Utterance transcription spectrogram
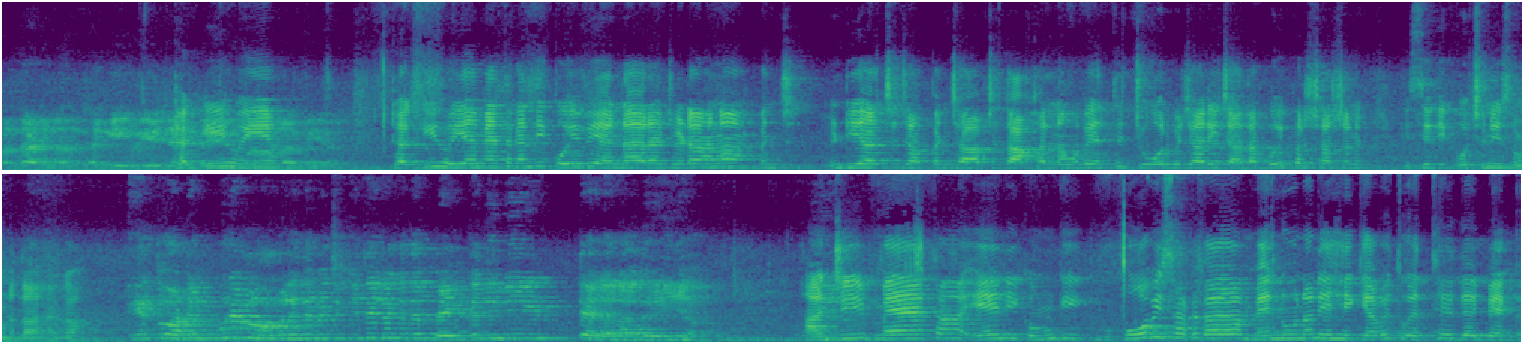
ਪਰ ਤੁਹਾਡੇ ਨਾਲ ਠੱਗੀ ਹੋਈ ਹੈ ਜਾਂ ਠੱਗੀ ਘਰੇਲੂ ਹੋਈ ਹੈ। ਮਾਮਲਾ ਵੀ ਹੈ ਠੱਗੀ ਹੋਈ ਹੈ ਮੈਂ ਤਾਂ ਕਹਿੰਦੀ ਕੋਈ ਵੀ ਐਨਆਰ ਹੈ ਜਿਹੜਾ ਹਨਾ ਪੰਜ ਇੰਡੀਆ 'ਚ ਜਾਂ ਪੰਜਾਬ 'ਚ ਦਾਖਲ ਨਾ ਹੋਵੇ ਇੱਥੇ ਚੋਰ ਬਜ਼ਾਰੀ ਜ਼ਿਆਦਾ ਕੋਈ ਪ੍ਰਸ਼ਾਸਨ ਕਿਸੇ ਦੀ ਕੁਝ ਨਹੀਂ ਸੁਣਦਾ ਹੈਗਾ। ਇਹ ਤੁਹਾਡੇ ਪੂਰੇ ਮਾਮਲੇ ਦੇ ਵਿੱਚ ਕਿਤੇ ਨਾ ਕਿਤੇ ਬੈਂਕ ਦੀ ਵੀ ਢਿੱਲ ਲੱਗ ਰਹੀ ਆ। ਹਾਂਜੀ, ਮੈਂ ਤਾਂ ਇਹ ਨਹੀਂ ਕਹੂੰਗੀ, ਹੋ ਵੀ ਸਕਦਾ ਆ, ਮੈਨੂੰ ਉਹਨਾਂ ਨੇ ਇਹ ਕਿਹਾ ਵੀ ਤੂੰ ਇੱਥੇ ਦੇ ਬੈਂਕ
